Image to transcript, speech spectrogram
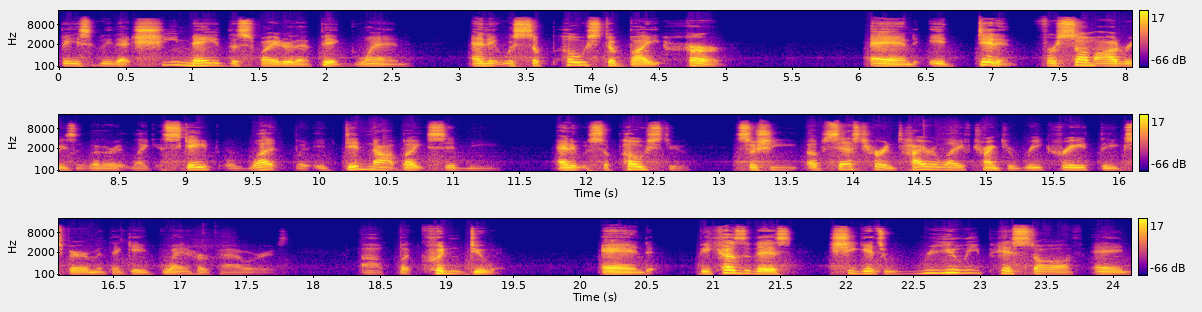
basically that she made the spider that bit Gwen, and it was supposed to bite her, and it didn't for some odd reason, whether it like escaped or what, but it did not bite Sydney, and it was supposed to. So she obsessed her entire life trying to recreate the experiment that gave Gwen her powers, uh, but couldn't do it. And because of this, she gets really pissed off and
